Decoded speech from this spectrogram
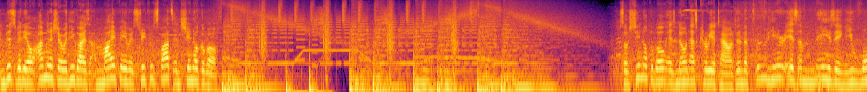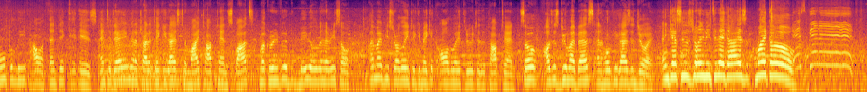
In this video, I'm going to share with you guys my favorite street food spots in Shin Okubo. So Shin Okubo is known as Koreatown and the food here is amazing. You won't believe how authentic it is. And today I'm going to try to take you guys to my top 10 spots. My Korean food may be a little bit heavy so I might be struggling to make it all the way through to the top 10. So I'll just do my best and hope you guys enjoy. And guess who's joining me today guys? Maiko! It's good!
